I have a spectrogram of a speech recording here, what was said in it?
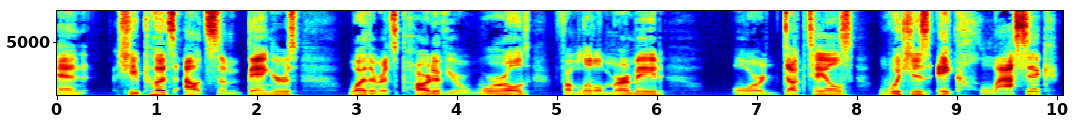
and she puts out some bangers whether it's part of your world from Little Mermaid or DuckTales, which is a classic,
